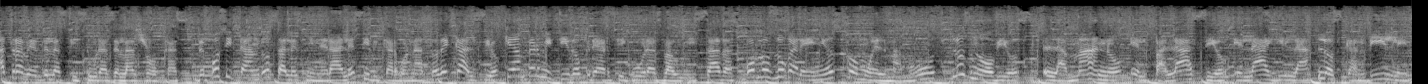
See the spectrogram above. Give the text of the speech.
a través de las fisuras de las rocas, depositando sales minerales y bicarbonato de calcio que han permitido crear figuras bautizadas por los lugareños como el mamut, los novios, la mano, el palacio, el águila, los candiles,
